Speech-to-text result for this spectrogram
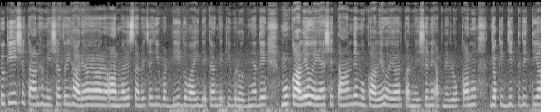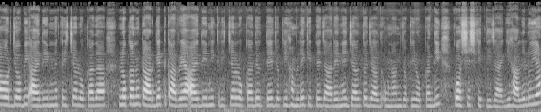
ਕਿਉਂਕਿ ਸ਼ੈਤਾਨ ਹਮੇਸ਼ਾ ਤੋਂ ਹੀ ਹਾਰਿਆ ਹੋਇਆ ਔਰ ਆਉਣ ਵਾਲੇ ਸਮੇਂ 'ਚ ਅਸੀਂ ਵੱਡੀ ਗਵਾਹੀ ਦੇਖਾਂਗੇ ਕਿ ਵਿਰੋਧੀਆਂ ਦੇ ਮੂੰਹ ਕਾਲੇ ਹੋਏ ਆ, ਸ਼ੈਤਾਨ ਦੇ ਮੂੰਹ ਕਾਲੇ ਹੋਏ ਆ ਔਰ ਪਰਮੇਸ਼ਰ ਨੇ ਆਪਣੇ ਲੋਕਾਂ ਨੂੰ ਜੋ ਕਿ ਜਿੱਤ ਦਿੱਤੀ ਆ ਔਰ ਜੋ ਵੀ ਆਏ ਦਿਨ ਕ੍ਰਿਸਚਨ ਲੋਕਾਂ ਦਾ, ਲੋਕਾਂ ਨੂੰ ਟਾਰਗੇਟ ਕਰ ਰਿਹਾ, ਆਏ ਦਿਨ ਹੀ ਕ੍ਰਿਸਚਨ ਲੋਕਾਂ ਦੇ ਉੱਤੇ ਜੋ ਕਿ ਹਮਲੇ ਕੀਤੇ ਜਾ ਰਹੇ ਨੇ, ਜਲਦ ਤੋਂ ਜਲਦ ਉਹਨਾਂ ਨੂੰ ਜੋ ਕਿ ਰੋਕਣ ਦੀ ਕੋਸ਼ਿਸ਼ ਕੀਤੀ ਜਾਏਗੀ। ਹਾਲੇਲੂਇਆ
